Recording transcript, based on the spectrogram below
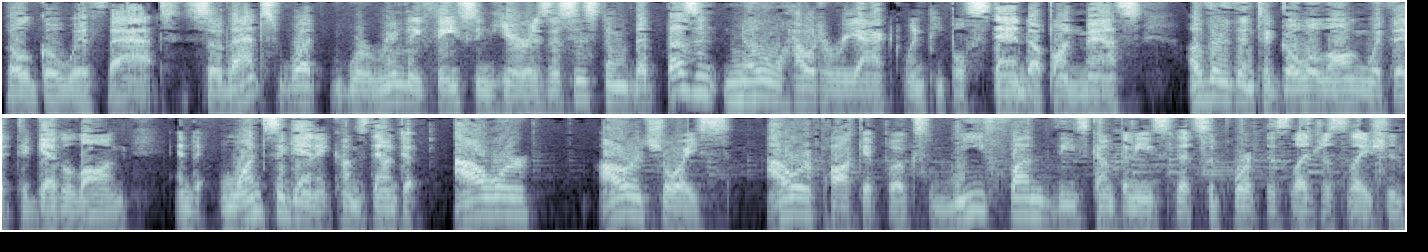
they'll go with that. So that's what we're really facing here is a system that doesn't know how to react when people stand up en masse other than to go along with it to get along. And once again, it comes down to our, our choice, our pocketbooks. We fund these companies that support this legislation.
